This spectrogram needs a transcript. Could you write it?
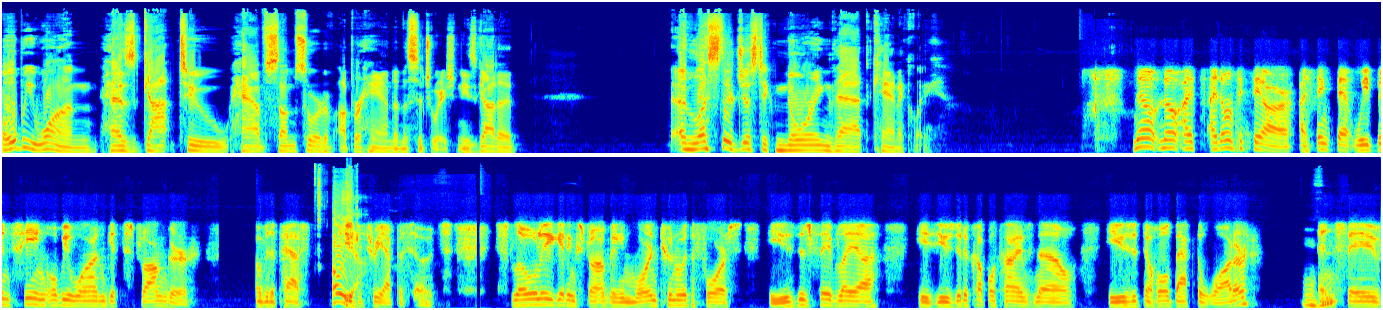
Obi Wan has got to have some sort of upper hand in the situation. He's got to, unless they're just ignoring that canonically. No, no, I I don't think they are. I think that we've been seeing Obi Wan get stronger over the past Oh two yeah, to three episodes. Slowly getting stronger, getting more in tune with the Force. He used it to save Leia. He's used it a couple times now. He used it to hold back the water Mhm. and save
